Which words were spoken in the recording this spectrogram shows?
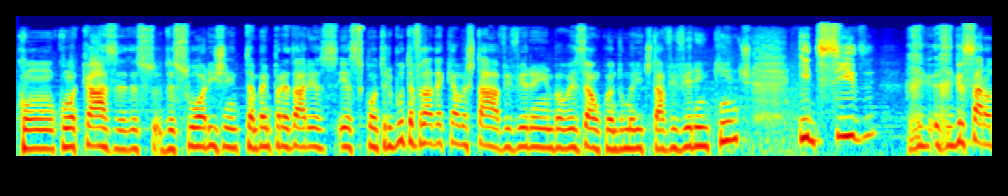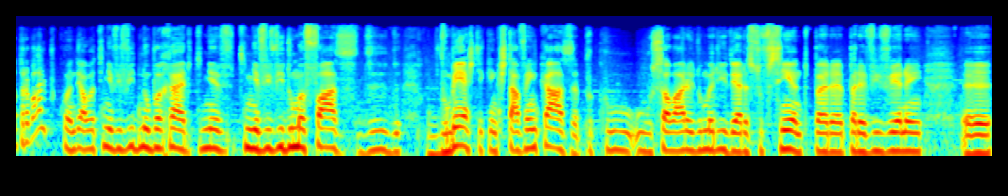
com, com a casa da, su, da sua origem também para dar esse, esse, contributo. A verdade é que ela está a viver em Baleizão quando o marido está a viver em Quintos e decide regressar ao trabalho, porque quando ela tinha vivido no Barreiro, tinha, tinha vivido uma fase de, de doméstica em que estava em casa, porque o, o, salário do marido era suficiente para, para viverem uh,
